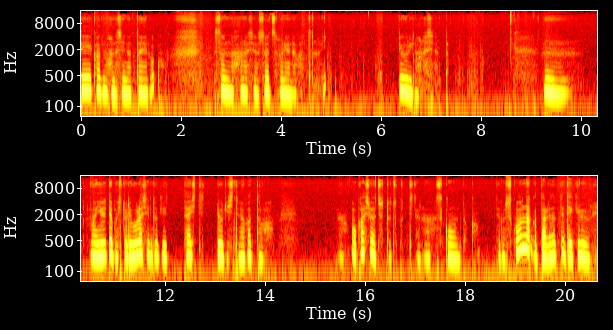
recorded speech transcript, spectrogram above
庭間の話になったんやろ。そんな話をするつもりはなかったのに。料理の話になった。うん。まあ言うても一人暮らしの時大して料理してなかったわ。お菓子はちょっと作ってたな。スコーンとか。でもスコーンなんか誰だってできるよね。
